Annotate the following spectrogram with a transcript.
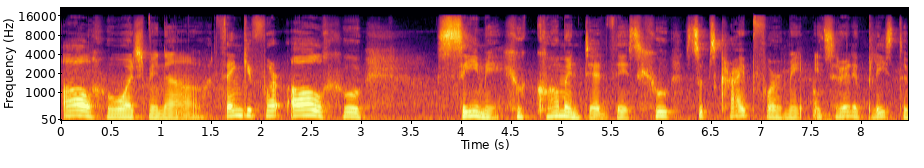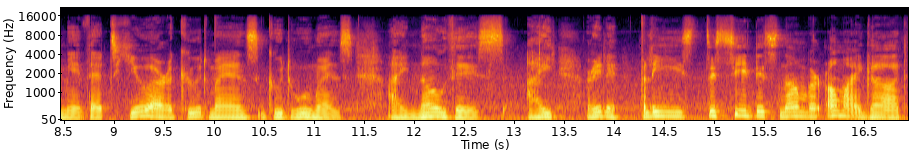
all who watch me now. Thank you for all who see me who commented this who subscribe for me. It's really pleased to me that you are good man's good woman's. I know this. I really pleased to see this number. Oh my god.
